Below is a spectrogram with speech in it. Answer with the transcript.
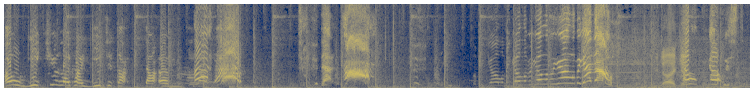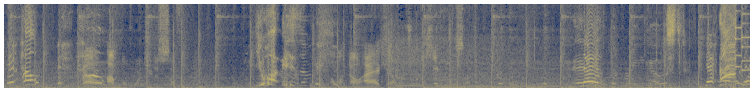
I'll yeet you like I yeeted that, that, um, Ah! ah! that. Ah! Let me go, let me go, let me go, let me go, let me! No! You die again? Help, ghost! Help! No, Help! I want you to suffer. You want me to suffer? I want, no, I actually, I want you to keep me suffering. No. Ring ghost. get your, Ah! get,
